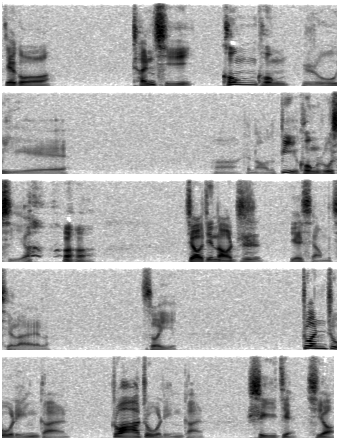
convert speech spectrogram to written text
结果，晨起空空如也，啊，这脑子碧空如洗啊，哈哈，绞尽脑汁也想不起来了。所以，专注灵感、抓住灵感，是一件需要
